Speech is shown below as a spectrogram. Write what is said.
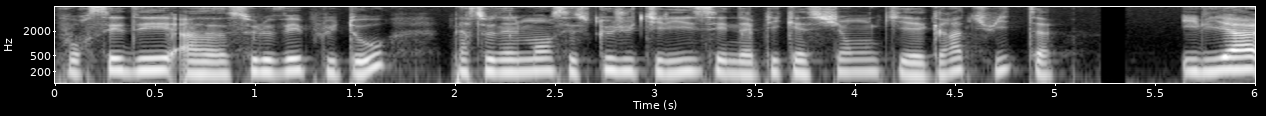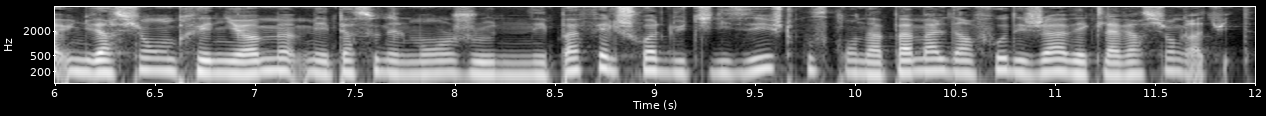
pour s'aider à se lever plus tôt. Personnellement, c'est ce que j'utilise, c'est une application qui est gratuite. Il y a une version premium, mais personnellement, je n'ai pas fait le choix de l'utiliser. Je trouve qu'on a pas mal d'infos déjà avec la version gratuite.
